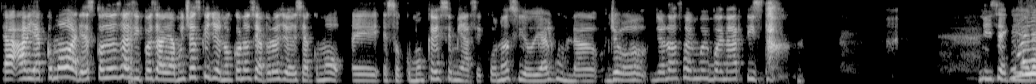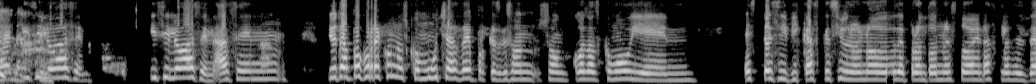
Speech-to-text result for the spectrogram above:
había como varias cosas así, pues había muchas que yo no conocía, pero yo decía como, eh, eso como que se me hace conocido de algún lado. Yo, yo no soy muy buena artista. Ni sé Y si lo hacen, y si lo hacen, hacen, yo tampoco reconozco muchas de, porque es que son, son cosas como bien específicas que si uno no, de pronto no estuvo en las clases de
